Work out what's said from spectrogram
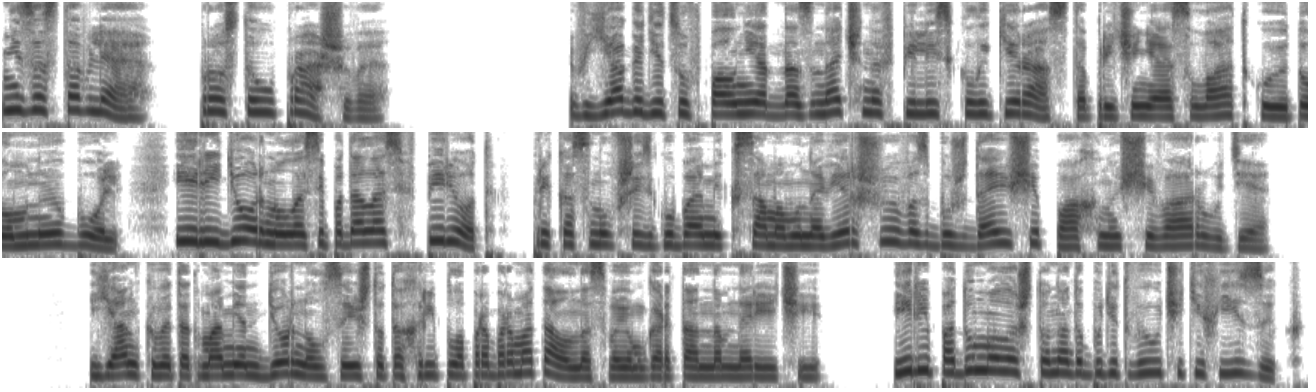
не заставляя, просто упрашивая. В ягодицу вполне однозначно впились клыки раста, причиняя сладкую, томную боль. Ири дернулась и подалась вперед, прикоснувшись губами к самому навершию возбуждающе пахнущего орудия. Янг в этот момент дернулся и что-то хрипло пробормотал на своем гортанном наречии. Ири подумала, что надо будет выучить их язык,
